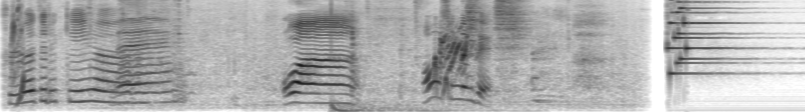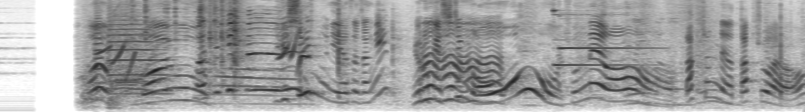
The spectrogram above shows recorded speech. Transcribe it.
불러드릴게요. 네. 와. 어, 신냄새. 아유, 아유. 맛있겠다. 이게 실문이에요, 사장님? 이렇게 시킨 거. 오, 좋네요. 딱 좋네요, 딱 좋아요.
